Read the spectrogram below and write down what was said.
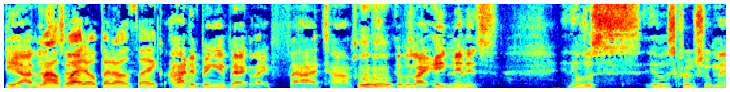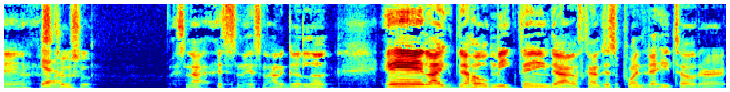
yeah, I mouth wide it. open. I was like, I oh, had to bring it back like five times. 'cause Mm-hmm. It was like eight minutes, and it was it was crucial, man. It's Yeah. crucial. It's not it's it's not a good look, and like the whole Meek thing. That I was kind of disappointed that he told her.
